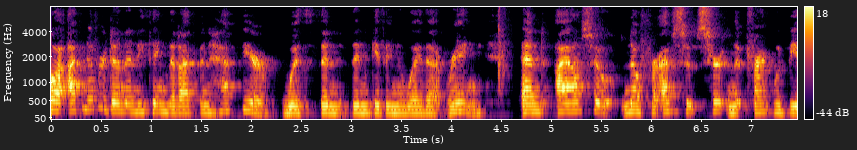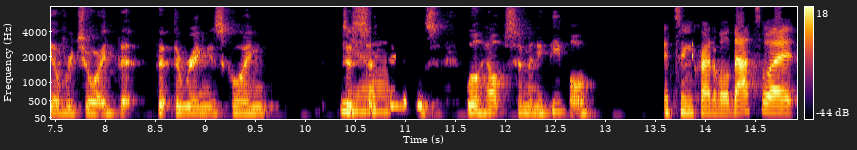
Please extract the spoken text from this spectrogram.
well, I've never done anything that I've been happier with than than giving away that ring. And I also know for absolute certain that Frank would be overjoyed that that the ring is going to yeah. something that was, will help so many people. It's incredible. That's what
